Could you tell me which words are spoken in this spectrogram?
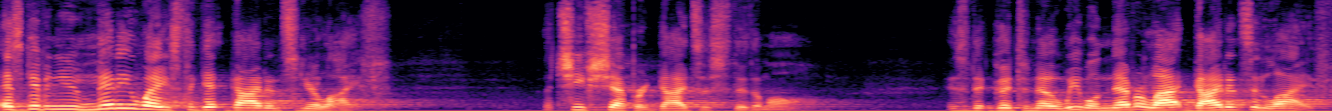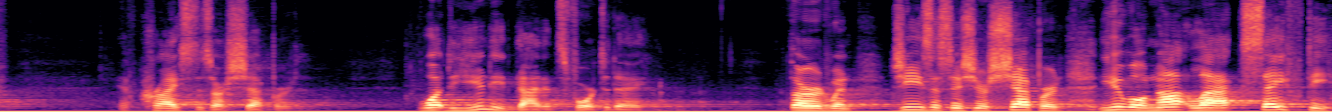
has given you many ways to get guidance in your life. Chief shepherd guides us through them all. Isn't it good to know we will never lack guidance in life if Christ is our shepherd? What do you need guidance for today? Third, when Jesus is your shepherd, you will not lack safety.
